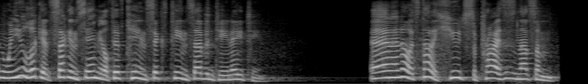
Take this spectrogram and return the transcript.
And when you look at 2 Samuel 15, 16, 17, 18, and I know it's not a huge surprise. This is not some,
